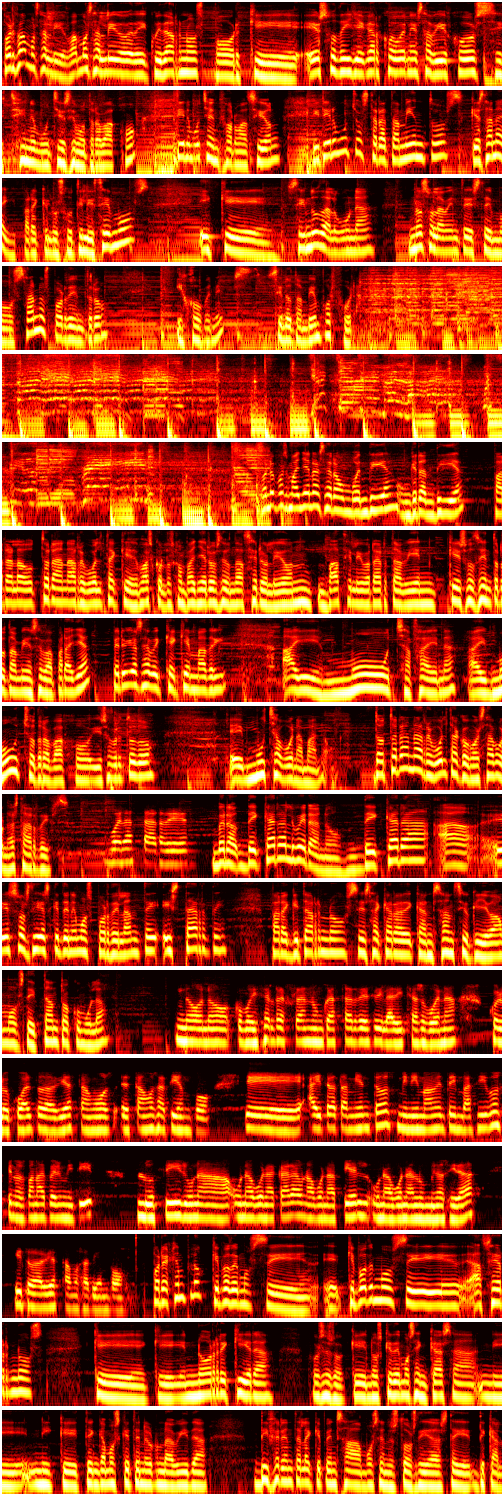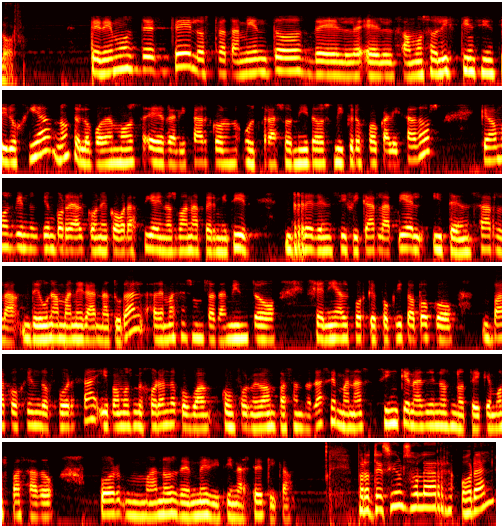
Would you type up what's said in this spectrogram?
Pues vamos al lío, vamos al lío de cuidarnos porque eso de llegar jóvenes a viejos eh, tiene muchísimo trabajo, tiene mucha información y tiene muchos tratamientos que están ahí para que los utilicemos y que sin duda alguna no solamente estemos sanos por dentro y jóvenes, sino también por fuera. Bueno, pues mañana será un buen día, un gran día para la doctora Ana Revuelta, que además con los compañeros de Onda Cero León va a celebrar también que su centro también se va para allá. Pero ya sabe que aquí en Madrid hay mucha faena, hay mucho trabajo y sobre todo eh, mucha buena mano. Doctora Ana Revuelta, ¿cómo está? Buenas tardes. Buenas tardes. Bueno, de cara al verano, de cara a esos días que tenemos por delante, ¿es tarde para quitarnos esa cara de cansancio que llevamos de tanto acumulado? No, no, como dice el refrán, nunca es tarde si la dicha es buena, con lo cual todavía estamos, estamos a tiempo. Eh, hay tratamientos mínimamente invasivos que nos van a permitir lucir una, una buena cara, una buena piel, una buena luminosidad y todavía estamos a tiempo. Por ejemplo, ¿qué podemos, eh, eh, ¿qué podemos hacernos que, que, no requiera, pues eso, que nos quedemos en casa ni, ni, que tengamos que tener una vida diferente a la que pensábamos en estos días de calor? Tenemos desde los tratamientos del famoso lifting sin cirugía, ¿no? que lo podemos eh, realizar con ultrasonidos microfocalizados, que vamos viendo en tiempo real con ecografía y nos van a permitir redensificar la piel y tensarla de una manera natural. Además es un tratamiento genial porque poquito a poco va cogiendo fuerza y vamos mejorando conforme van pasando las semanas sin que nadie nos note que hemos pasado por manos de medicina estética. ¿Protección solar oral?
